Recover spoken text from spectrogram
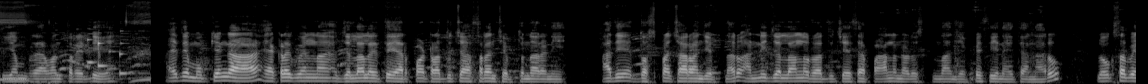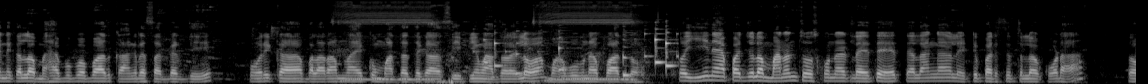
సీఎం రేవంత్ రెడ్డి అయితే ముఖ్యంగా ఎక్కడికి వెళ్ళిన జిల్లాలు అయితే ఏర్పాటు రద్దు చేస్తారని చెప్తున్నారని అదే దుష్ప్రచారం అని చెప్తున్నారు. అన్ని జిల్లాలను రద్దు చేసే పాలన నడుస్తుందని చెప్పేసి ఈయన అయితే అన్నారు. లోక్సభ ఎన్నికల్లో మహబూబాబాద్ కాంగ్రెస్ అభ్యర్థి కోరిక బలరాం నాయక్ మద్దతుగా సిపిఎం ఆధ్వర్యంలో మహబూబాబాద్లో. సో ఈ నేపథ్యంలో మనం చూసుకున్నట్లయితే తెలంగాణలో ఎట్టి పరిస్థితుల్లో కూడా సో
